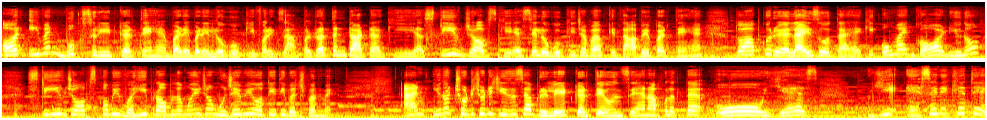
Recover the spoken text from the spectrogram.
और इवन बुक्स रीड करते हैं बड़े बड़े लोगों की। फॉर एग्जांपल रतन टाटा की या स्टीव जॉब्स की, ऐसे लोगों की जब आप किताबें पढ़ते हैं तो आपको रियलाइज़ होता है कि ओ my god you know Steve Jobs को भी वही प्रॉब्लम हुई जो मुझे भी होती थी बचपन में। एंड यू नो छोटी छोटी चीज़ें से आप रिलेट करते हैं उनसे एंड आपको लगता है ओ oh, यस ये ऐसे निकले थे।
